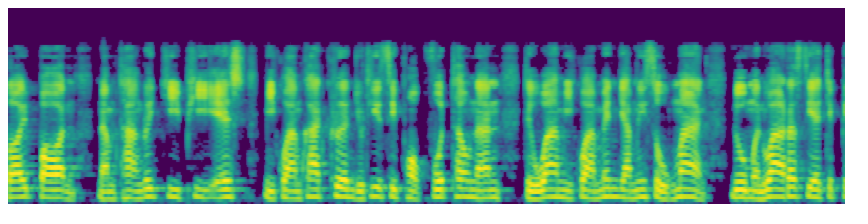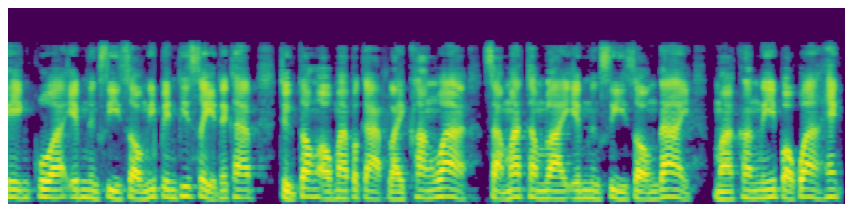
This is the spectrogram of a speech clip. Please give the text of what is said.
200 ปอนด์นำทางด้วย GPS มีความคาดเคลื่อนอยู่ที่ 16 ฟุตเท่านั้น ถือว่ามีความแม่นยำนี่สูงมากดูเหมือนว่ารัสเซียจะเกรงกลัว M142 นี่เป็นพิเศษนะครับ ถึงต้องออกมาประกาศหลายครั้งว่าสามารถทำลาย M142 ได้ มาครั้งนี้บอกว่าแฮก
